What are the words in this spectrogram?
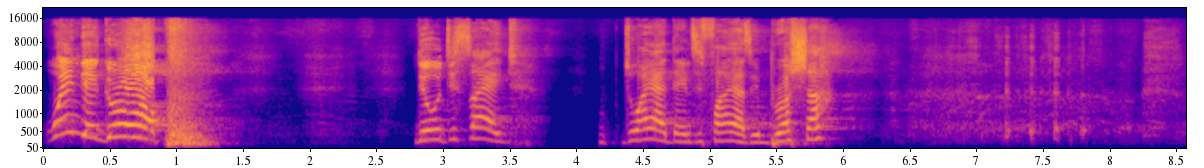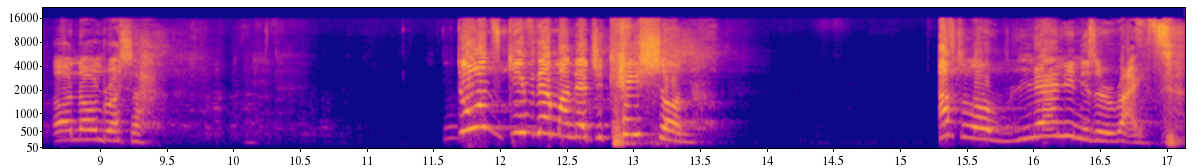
When they grow up, they will decide do I identify as a brusher Uh, or non brusher? Don't give them an education. After all, learning is a right.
